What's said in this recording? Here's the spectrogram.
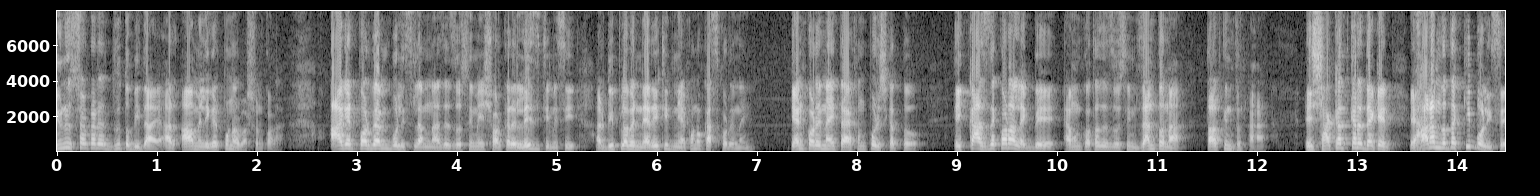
ইউনুস সরকারের দ্রুত বিদায় আর আওয়ামী লীগের পুনর্বাসন করা। আগের পর্বে আমি বলেছিলাম না যে জসিম এই সরকারের লেজিটিমেসি আর বিপ্লবের ন্যারেটিভ নিয়ে কোনো কাজ করে নাই। কেন করে নাই তা এখন পরিষ্কার তো। এই কাজ যে করা লাগবে, এমন কথা যে জসিম জানতো না তা কিন্তু না। এই সাক্ষাৎকারে দেখেন, এই হারামদাদা কি বলিছে?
